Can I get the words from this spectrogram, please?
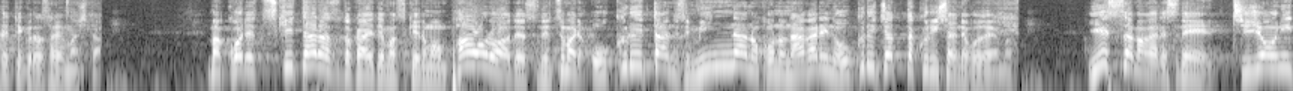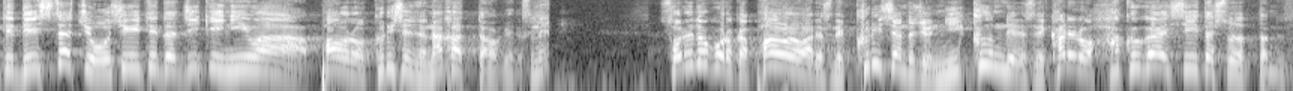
れてくださいました。まあ、これ月足らずと書いてますけども、パウロはですね、つまり遅れたんです。みんなのこの流れに遅れちゃったクリスチャンでございます。イエス様がですね、地上にいて弟子たちを教えてた時期には、パウロはクリスチャンじゃなかったわけですね。それどころかパウロはですね、クリスチャンたちを憎んでですね、彼らを迫害していた人だったんです。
